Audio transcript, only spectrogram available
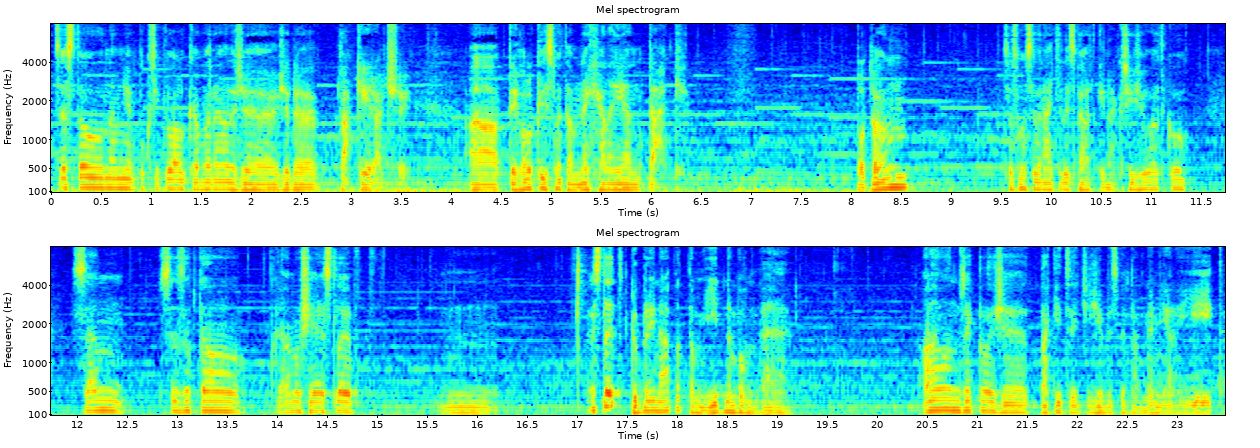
Cestou na mě pokřikoval kamarád, že, že jde taky radši. A ty holky jsme tam nechali jen tak. Potom, co jsme se vrátili zpátky na křižovatku, jsem se zeptal kámoše, jestli... Mm, jestli je to dobrý nápad tam jít nebo ne. Ale on řekl, že taky cítí, že bychom tam neměli jít.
